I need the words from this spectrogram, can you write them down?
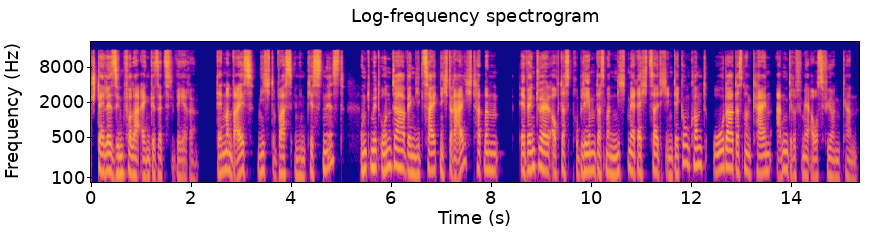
Stelle sinnvoller eingesetzt wäre. Denn man weiß nicht, was in den Kisten ist. Und mitunter, wenn die Zeit nicht reicht, hat man eventuell auch das Problem, dass man nicht mehr rechtzeitig in Deckung kommt oder dass man keinen Angriff mehr ausführen kann.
